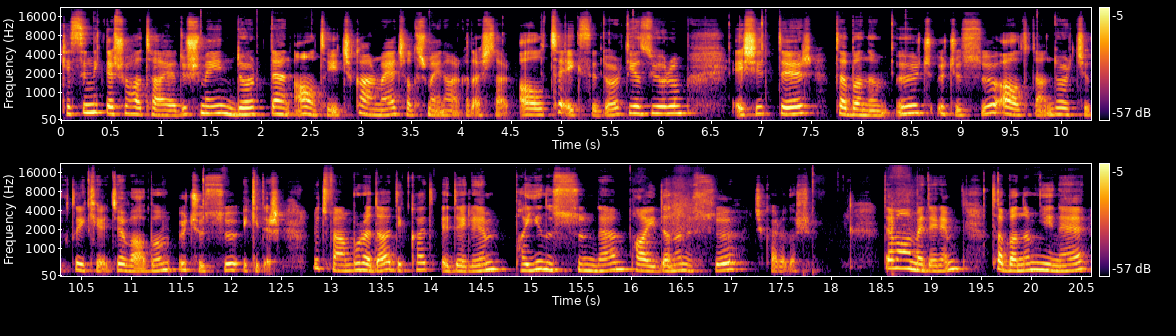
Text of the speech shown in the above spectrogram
Kesinlikle şu hataya düşmeyin. 4'ten 6'yı çıkarmaya çalışmayın arkadaşlar. 6 eksi 4 yazıyorum. Eşittir. Tabanım 3. 3 üssü 6'dan 4 çıktı 2. Cevabım 3 üssü 2'dir. Lütfen burada dikkat edelim. Payın üstünden paydanın üssü çıkarılır. Devam edelim. Tabanım yine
